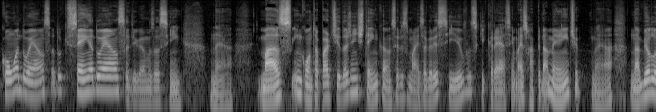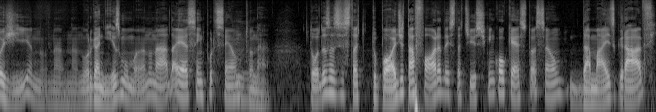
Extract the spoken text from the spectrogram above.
com a doença do que sem a doença, digamos assim, né? Mas, em contrapartida, a gente tem cânceres mais agressivos, que crescem mais rapidamente, né? Na biologia, no, na, no organismo humano, nada é 100%, uhum. né? Todas as tu pode estar tá fora da estatística em qualquer situação, da mais grave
